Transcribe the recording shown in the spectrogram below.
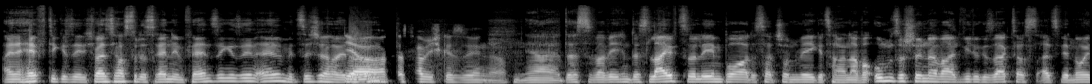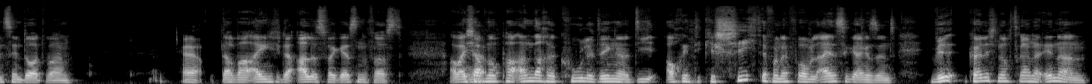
eine heftige Szene. Ich weiß nicht, hast du das Rennen im Fernsehen gesehen, El? Mit Sicherheit, ja, oder? das habe ich gesehen, ja. Ja, ja, das war wirklich, und das live zu erleben, boah, das hat schon wehgetan. Aber umso schöner war halt, wie du gesagt hast, als wir 19 dort waren. Ja. Da war eigentlich wieder alles vergessen fast. Aber ich Ja. habe noch paar andere coole Dinge, die auch in die Geschichte von der Formel 1 gegangen sind. Will, könnte ich noch dran erinnern,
